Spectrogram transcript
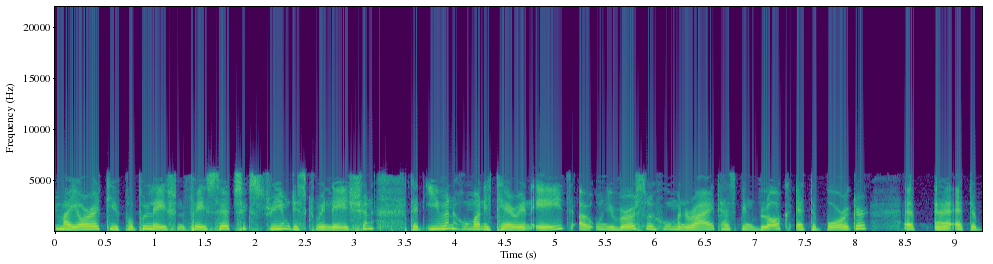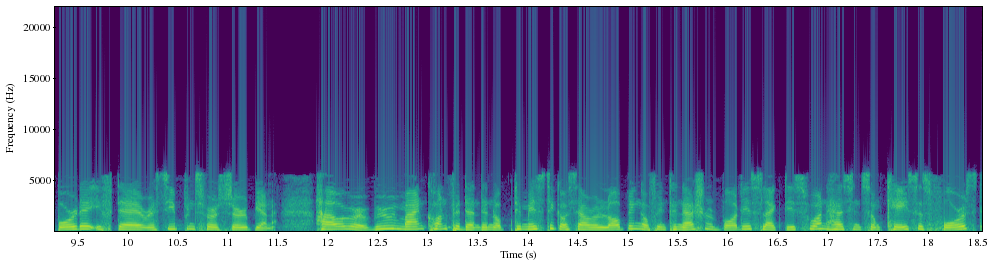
minority population face such extreme discrimination that even humanitarian aid, a universal human right, has been blocked at the border, uh, at the border if the recipients were Serbian. However, we remain confident and optimistic as our lobbying of international bodies like this one has in some cases forced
